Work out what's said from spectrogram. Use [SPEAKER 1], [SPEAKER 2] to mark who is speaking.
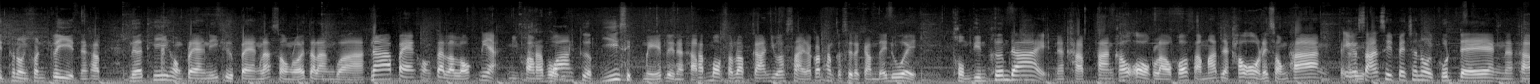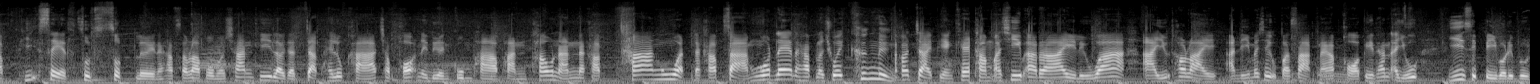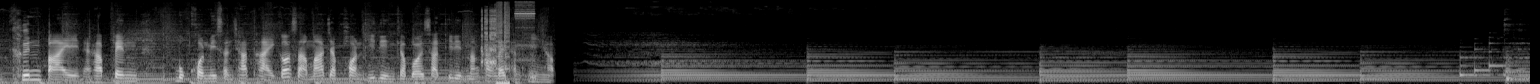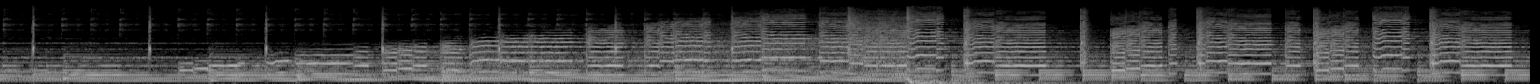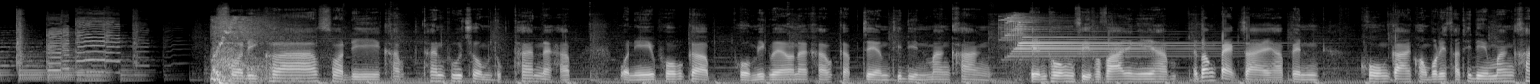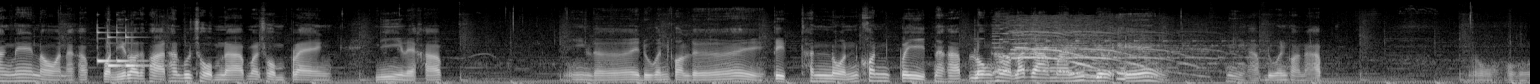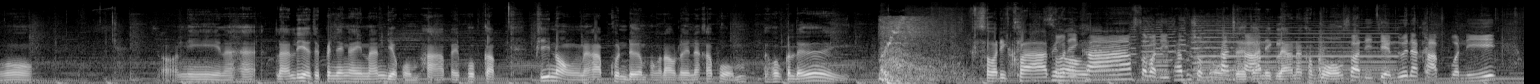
[SPEAKER 1] ติดถนนคอนกรีตนะครับ เนื้อที่ของแปลงนี้คือแปลงละ 200 ตารางวา หน้าแปลงของแต่ละล็อกเนี่ยมีความ
[SPEAKER 2] ครับผม
[SPEAKER 1] กว้างเกือบ 20 เมตรเลยนะครับ เหมาะสำหรับการอยู่อาศัยแล้วก็ทำเกษตรกรรมได้ด้วย ถมดินเพิ่มได้นะครับ ทางเข้าออกเราก็สามารถจะเข้าออกได้ 2 ทาง เอกสารสิทธิ์เป็นโฉนดครุดแดงนะครับ พิเศษสุดๆ เลยนะครับสำหรับโปรโมชั่นที่เราจะจัดให้ลูกค้าเฉพาะในเดือนกุมภาพันธ์เท่านั้นนะครับค่างวดนะครับสามงวดแรกนะครับ เราช่วยครึ่งหนึ่งก็จ่ายเพียงแค่ทำอาชีพอะไร หรือว่าอายุเท่าไหร่ อันนี้ไม่ใช่อุปสรรคนะครับ ขอเพียงท่านอายุ 20 ปีบริบูรณ์ขึ้นไปนะครับเป็นบุคคลมีสัญชาติไทยก็สามารถจะผ่อนที่ดินกับบริษัทที่ดินมั่งคั่งได้ทันทีครับ
[SPEAKER 2] สวัสดีครับ สวัสดีครับท่านผู้ชมทุกท่านนะครับ วันนี้พบกับผมอีกแล้วนะครับ กับเจมที่ดินมั่งคั่งเห็นธงสีฟ้าๆอย่างนี้ครับไม่ต้องแปลกใจครับเป็นโครงการของบริษัทที่ดินมั่งคั่งแน่นอนนะครับ วันนี้เราจะพาท่านผู้ชมนะครับ มาชมแปลงนี่เลยครับ นี่เลยดูกันก่อนเลย ติดถนนคอนกรีตนะครับ ลงถนนลาดยางมานิดเดียวเอง นี่ครับดูกันก่อนนะครับโอ้โห อ๋อนี่นะฮะรายละเอียดจะเป็นยังไงนั้น เดี๋ยวผมพาไปพบกับพี่หน่องนะครับ คนเดิมของเราเลยนะครับ ผมไปพบกันเลย สวัสดีครับ
[SPEAKER 1] ส
[SPEAKER 2] พี่ห
[SPEAKER 1] วัส
[SPEAKER 2] น่
[SPEAKER 1] ดี
[SPEAKER 2] อง
[SPEAKER 1] ครับ สวัสดีท่านผู้ชมทุกท่าน
[SPEAKER 2] เจอ
[SPEAKER 1] ครั
[SPEAKER 2] กับนอีกแล้วนะครับผม
[SPEAKER 1] สวัสดีเจมส์ด้วยนะครับ วันนี้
